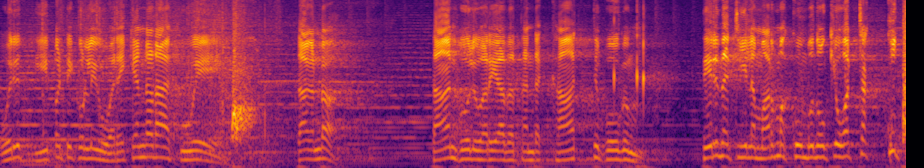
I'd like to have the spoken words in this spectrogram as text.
ഒരു തീപ്പെട്ടിക്കൊള്ളി ഉരയ്ക്കണ്ടടാ കൂവേ. ഇതാ കണ്ടോ? താൻ പോലും അറിയാതെ തന്റെ കാറ്റ് പോകും. തിരുനെറ്റിയിലെ മർമ്മക്കൂമ്പ് നോക്കി ഒറ്റ കുത്ത.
